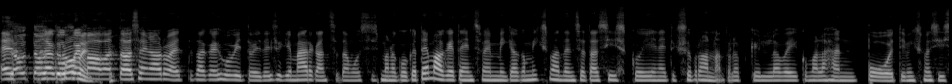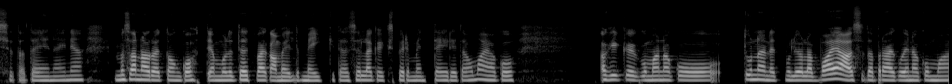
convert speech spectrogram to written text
et Shout out nagu kui ma vaata sain aru, et teda ka ei huvita või ta isegi ei märganud seda must, siis ma nagu ka temaga ei teinud, siis ma olin mingi, aga miks ma teen seda siis, kui näiteks sõbranna tuleb külla või kui ma lähen poodi, miks ma siis seda teen, onju. ma saan aru, et on koht ja mulle tegelikult väga meeldib meikida ja sellega eksperimenteerida omajagu. aga ikkagi, kui ma nagu tunnen, et mul ei ole vaja seda praegu või nagu ma,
